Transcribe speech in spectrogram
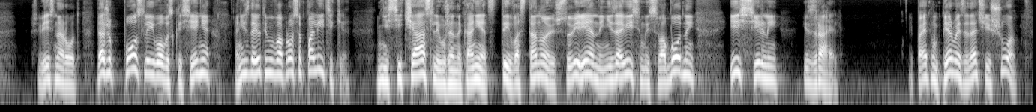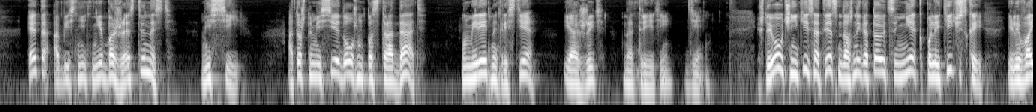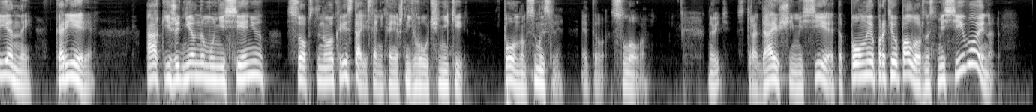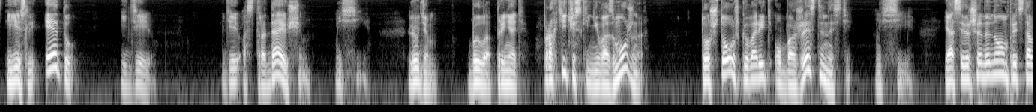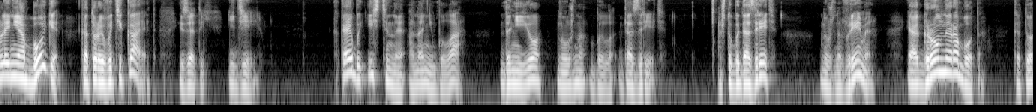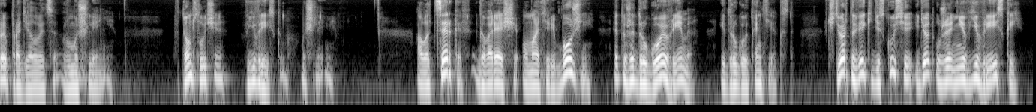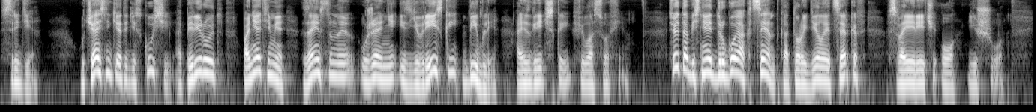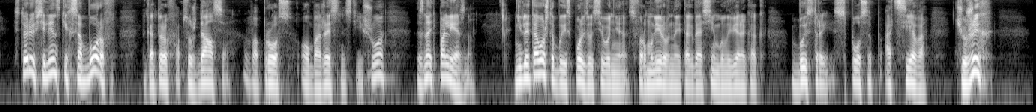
весь народ. Даже после его воскресения они задают ему вопрос о политике. Не сейчас ли уже, наконец, ты восстановишь суверенный, независимый, свободный и сильный Израиль? И поэтому первая задача Ишуа — это объяснить не божественность Мессии, а то, что Мессия должен пострадать, умереть на кресте и ожить на третий день. И что его ученики, соответственно, должны готовиться не к политической или военной карьере, а к ежедневному несению собственного креста, если они, конечно, его ученики в полном смысле этого слова. Но ведь страдающий Мессия — это полная противоположность Мессии воина. И если эту идею, идею о страдающем Мессии, людям было принять практически невозможно, то что уж говорить о божественности Мессии и о совершенно новом представлении о Боге, которое вытекает из этой идеи. Какая бы истинная она ни была, до нее нужно было дозреть. Чтобы дозреть, нужно время и огромная работа, которая проделывается в мышлении. В том случае в еврейском мышлении. А вот церковь, говорящая о Матери Божьей, это уже другое время и другой контекст. В IV веке дискуссия идет уже не в еврейской среде. Участники этой дискуссии оперируют понятиями, заимствованными уже не из еврейской Библии, а из греческой философии. Все это объясняет другой акцент, который делает церковь в своей речи о Иешуа. Историю Вселенских соборов, на которых обсуждался вопрос о божественности Иешуа, знать полезно. Не для того, чтобы использовать сегодня сформулированные тогда символы веры как быстрый способ отсева чужих,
